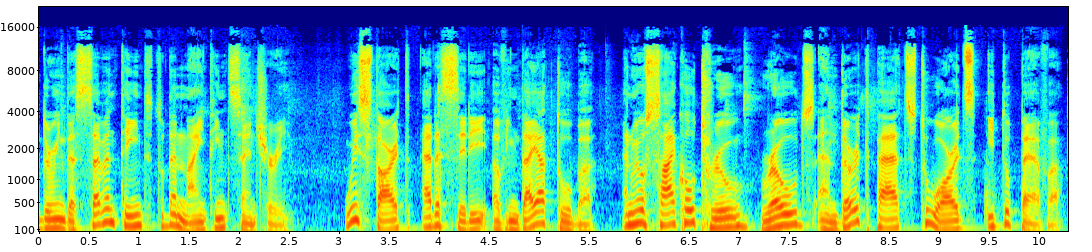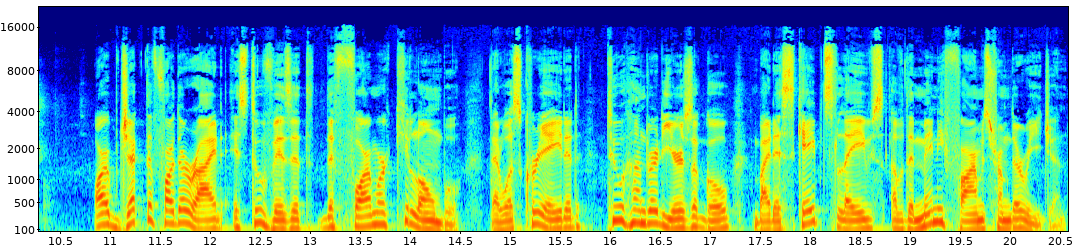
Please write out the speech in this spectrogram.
during the 17th to the 19th century. We start at the city of Indaiatuba and we will cycle through roads and dirt paths towards Itupeva. Our objective for the ride is to visit the former Quilombo that was created 200 years ago by the escaped slaves of the many farms from the region.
